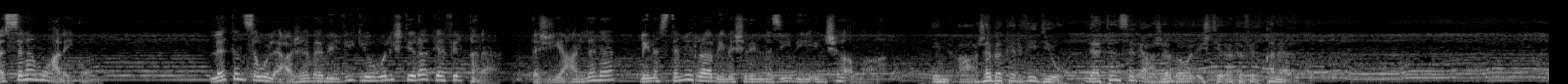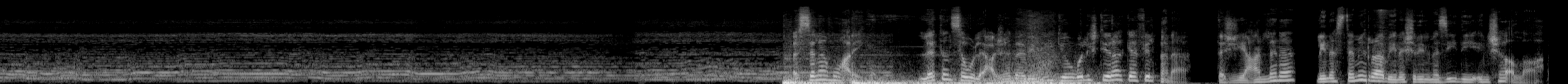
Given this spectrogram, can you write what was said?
السلام عليكم. لا تنسوا الإعجاب بالفيديو والاشتراك في القناة. تشجيعا لنا لنستمر بنشر المزيد إن شاء الله. إن أعجبك الفيديو لا تنسى الإعجاب والاشتراك في القناة. السلام عليكم. لا تنسوا الإعجاب بالفيديو والاشتراك في القناة. تشجيعا لنا لنستمر بنشر المزيد إن شاء الله.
